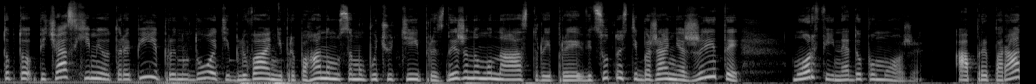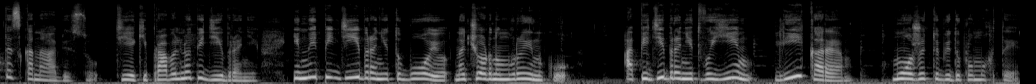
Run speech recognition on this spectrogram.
Тобто під час хіміотерапії при нудоті, блюванні, при поганому самопочутті, при зниженому настрої, при відсутності бажання жити, морфій не допоможе. А препарати з канабісу, ті, які правильно підібрані, і не підібрані тобою на чорному ринку, а підібрані твоїм лікарем, можуть тобі допомогти.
